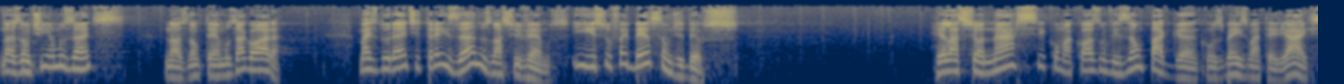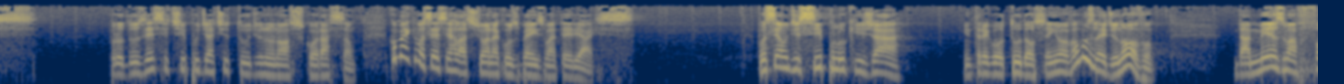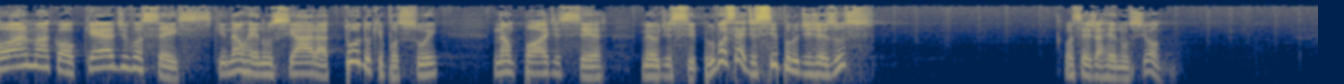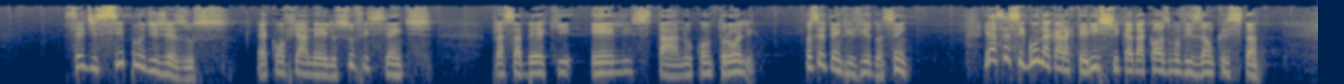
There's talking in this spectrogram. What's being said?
Nós não tínhamos antes, nós não temos agora. Mas durante três anos nós tivemos. E isso foi bênção de Deus relacionar-se com uma cosmovisão pagã com os bens materiais produz esse tipo de atitude no nosso coração. Como é que você se relaciona com os bens materiais? Você é um discípulo que já entregou tudo ao Senhor? Vamos ler de novo? Da mesma forma, qualquer de vocês que não renunciar a tudo que possui, não pode ser meu discípulo. Você é discípulo de Jesus? Você já renunciou? Ser discípulo de Jesus é confiar nele o suficiente para saber que Ele está no controle. Você tem vivido assim? E essa é a segunda característica da cosmovisão cristã.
